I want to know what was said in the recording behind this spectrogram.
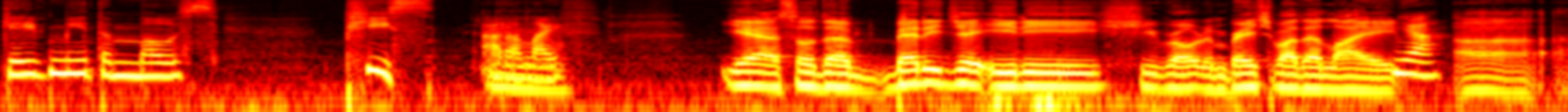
gave me the most peace out Mm. of life. Yeah. So the Betty J. Eadie, she wrote "Embraced by the Light." Yeah. Uh, I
